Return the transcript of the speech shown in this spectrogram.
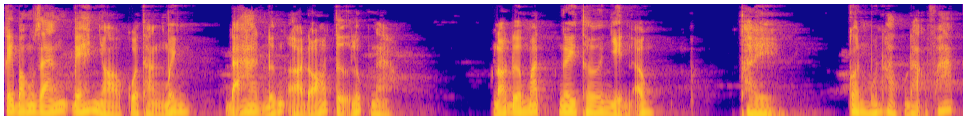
cái bóng dáng bé nhỏ của thằng Minh đã đứng ở đó từ lúc nào. Nó đưa mắt ngây thơ nhìn ông. Thầy, con muốn học đạo pháp.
